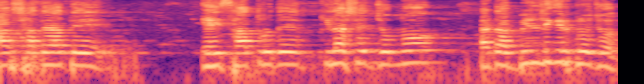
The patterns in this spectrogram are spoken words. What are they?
আর সাথে সাথে এই ছাত্রদের ক্লাসের জন্য একটা বিল্ডিংয়ের প্রয়োজন।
